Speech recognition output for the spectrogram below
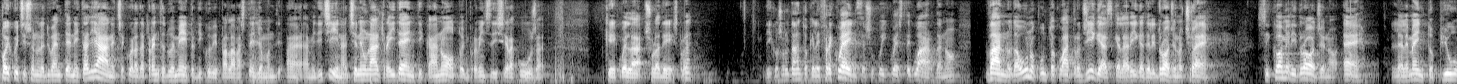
Poi qui ci sono le due antenne italiane, c'è quella da 32 metri di cui vi parlava Steglio a Medicina, ce n'è un'altra identica a Noto in provincia di Siracusa, che è quella sulla destra. Dico soltanto che le frequenze su cui queste guardano vanno da 1.4 GHz, che è la riga dell'idrogeno, cioè siccome l'idrogeno è l'elemento più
